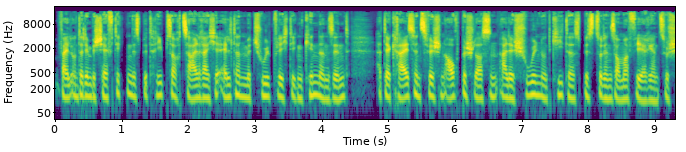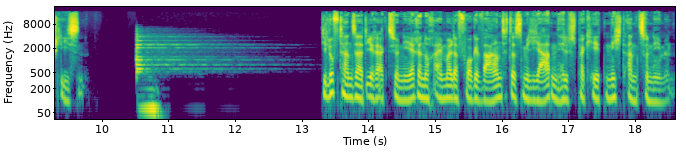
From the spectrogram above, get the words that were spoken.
Weil unter den Beschäftigten des Betriebs auch zahlreiche Eltern mit schulpflichtigen Kindern sind, hat der Kreis inzwischen auch beschlossen, alle Schulen und Kitas bis zu den Sommerferien zu schließen. Die Lufthansa hat ihre Aktionäre noch einmal davor gewarnt, das Milliardenhilfspaket nicht anzunehmen.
